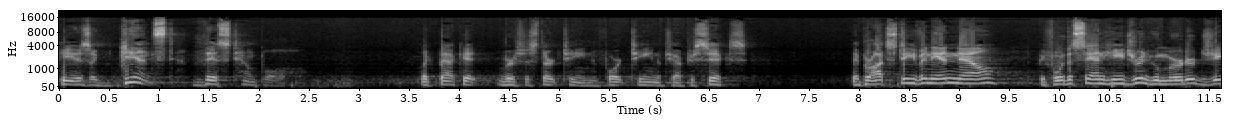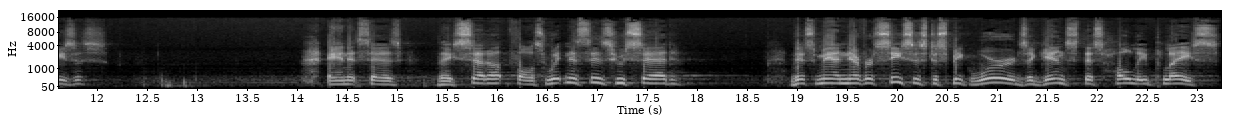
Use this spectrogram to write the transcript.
He is against this temple. Look back at verses 13 and 14 of chapter 6. They brought Stephen in now before the Sanhedrin who murdered Jesus. And it says, they set up false witnesses who said, This man never ceases to speak words against this holy place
